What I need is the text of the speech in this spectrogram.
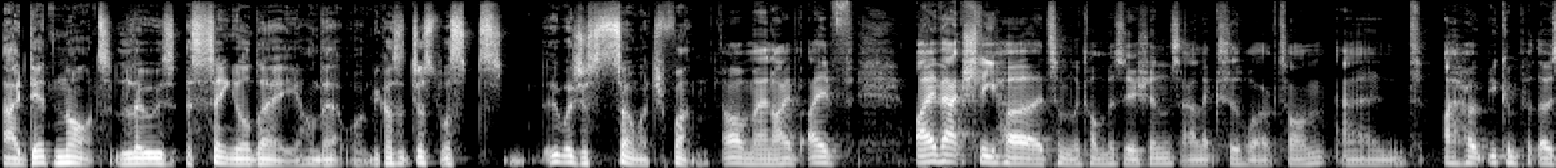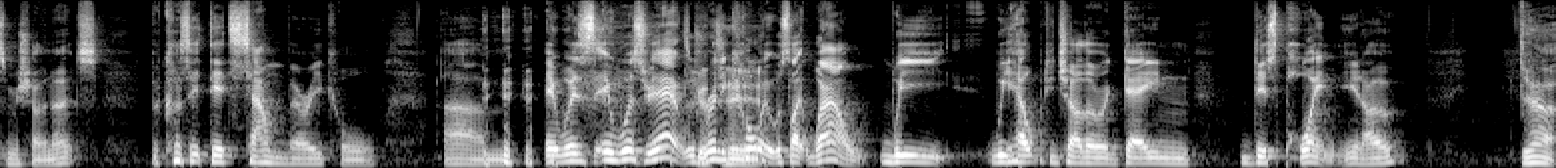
I did not lose a single day on that one because it just was it was just so much fun. Oh man, I've I've I've actually heard some of the compositions Alex has worked on, and I hope you can put those in the show notes because it did sound very cool. Um, it was it was yeah, it was really cool. It was like wow, we we helped each other gain this point, you know, yeah.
